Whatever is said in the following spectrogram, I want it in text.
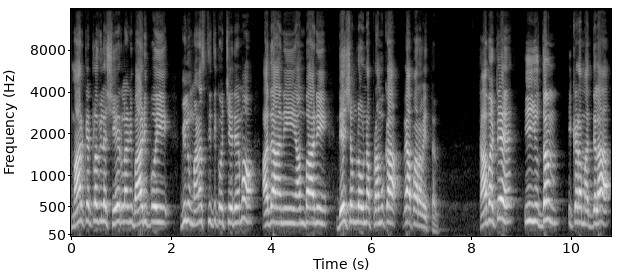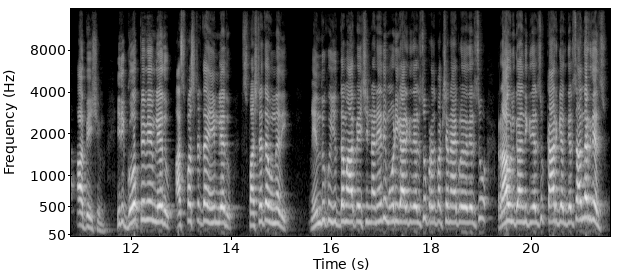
మార్కెట్లో వీళ్ళ షేర్లని బాడిపోయి వీళ్ళు మనస్థితికి వచ్చేదేమో అదాని అంబానీ దేశంలో ఉన్న ప్రముఖ వ్యాపారవేత్తలు. కాబట్టే ఈ యుద్ధం ఇక్కడ మధ్యలో ఆపేసిండు. ఇది గోప్యమేం లేదు అస్పష్టత ఏం లేదు స్పష్టత ఉన్నది. ఎందుకు యుద్ధం ఆపేసిండు అనేది మోడీ గారికి తెలుసు ప్రతిపక్ష నాయకులకు తెలుసు రాహుల్ గాంధీకి తెలుసు ఖార్గేకి తెలుసు అందరికీ తెలుసు.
